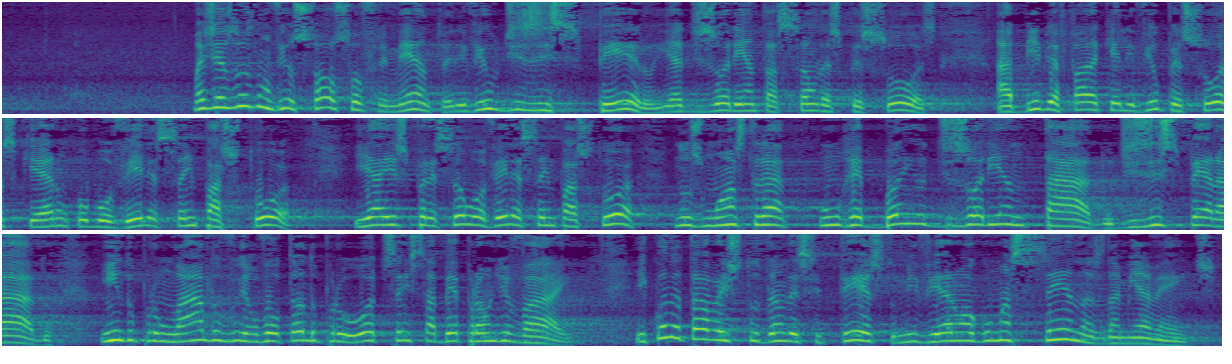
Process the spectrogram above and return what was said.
Mas Jesus não viu só o sofrimento, ele viu o desespero e a desorientação das pessoas a Bíblia fala que ele viu pessoas que eram como ovelhas sem pastor. E a expressão ovelha sem pastor nos mostra um rebanho desorientado, desesperado, indo para um lado e voltando para o outro sem saber para onde vai. E quando eu estava estudando esse texto, me vieram algumas cenas na minha mente.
